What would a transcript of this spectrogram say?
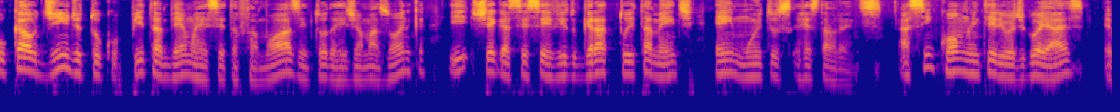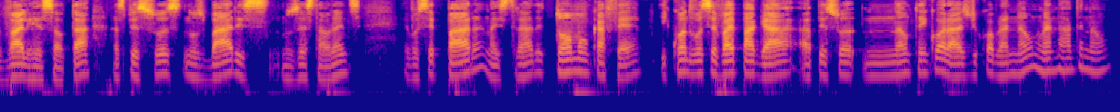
O caldinho de tucupi também é uma receita famosa em toda a região amazônica e chega a ser servido gratuitamente em muitos restaurantes. Assim como no interior de Goiás, é, vale ressaltar, as pessoas nos bares, nos restaurantes, é, você para na estrada e toma um café e quando você vai pagar, a pessoa não tem coragem de cobrar. Não, não é nada não.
